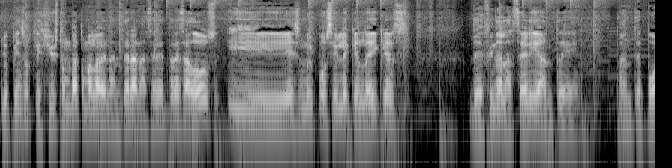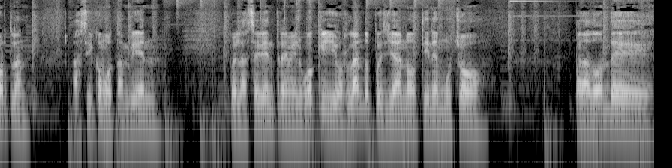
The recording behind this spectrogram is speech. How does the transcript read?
Yo pienso que Houston va a tomar la delantera en la serie 3 a 2 y es muy posible que Lakers defina la serie ante, ante Portland. Así como también pues la serie entre Milwaukee y Orlando pues ya no tiene mucho para dónde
